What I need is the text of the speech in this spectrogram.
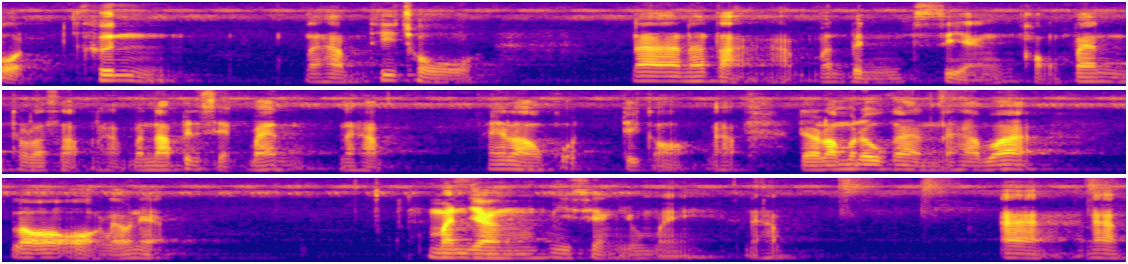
กดขึ้นนะครับที่โชว์ หน้าหน้าต่างครับมันเป็นเสียงของแป้นโทรศัพท์นะครับ มันนับเป็นเสียงแป้นนะครับ ให้เรากดติ๊กออกนะครับ เดี๋ยวเรามาดูกันนะครับว่าเราเอาออกแล้วเนี่ย มันยังมีเสียงอยู่ไหมนะครับ อ่านะครับ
